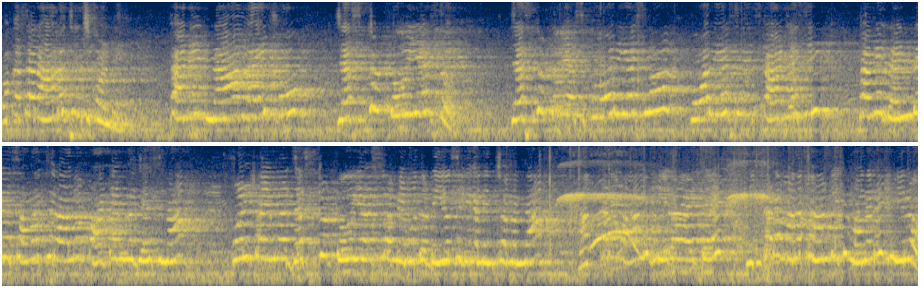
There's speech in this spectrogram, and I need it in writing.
ఒకసారి ఆలోచించుకోండి. కానీ నా life just two years just two years four ఇయర్స్లో ఫోర్ ఇయర్స్ స్టార్ట్ చేసి కానీ రెండు సంవత్సరాలు పార్ట్ టైంలో చేసిన ఫుల్ టైంలో జస్ట్ టూ ఇయర్స్లో మీ ముందు డియూసీగా నిల్చొనున్నా అక్కడ వాళ్ళు హీరో అయితే ఇక్కడ మన ఫ్యామిలీకి మనమే హీరో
